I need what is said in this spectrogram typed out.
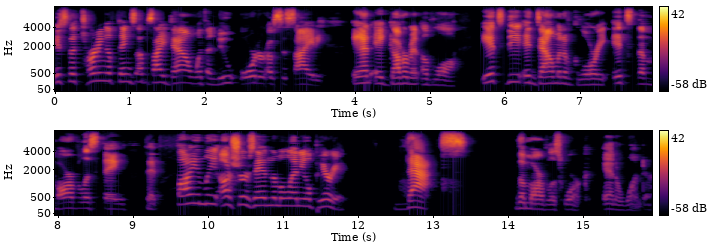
It's the turning of things upside down with a new order of society and a government of law. It's the endowment of glory. It's the marvelous thing that finally ushers in the millennial period. That's the marvelous work and a wonder.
